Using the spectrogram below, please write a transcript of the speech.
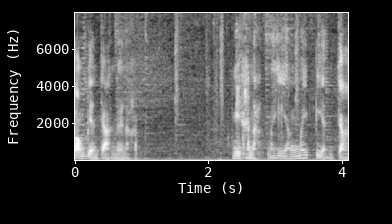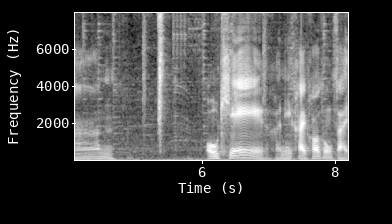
ต้องเปลี่ยนจานด้วยนะครับ มีขนาดไม่ยังไม่เปลี่ยนจาน โอเคคราวนี้ใครข้อสงสัย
